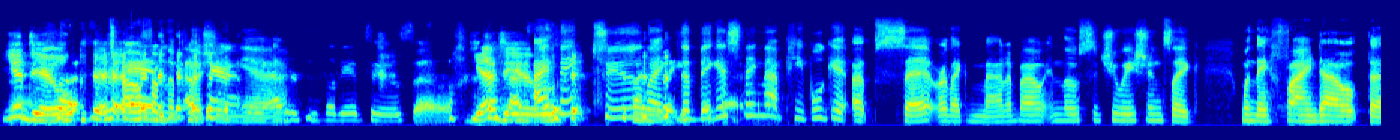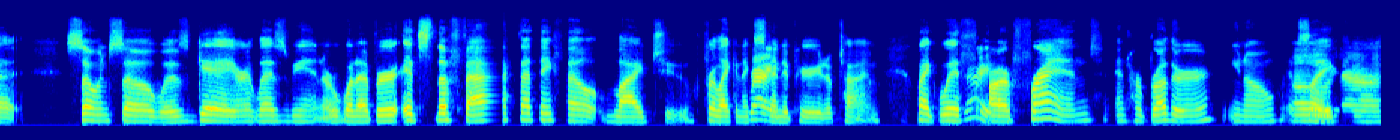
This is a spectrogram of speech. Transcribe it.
You do. Oh, from the pushing, yeah. Other people do too. So, you do. I think too, like the biggest that. thing that people get upset or like mad about in those situations, like when they find out that so and so was gay or lesbian or whatever, it's the fact that they felt lied to for like an Right. extended period of time. Like with Right. our friend and her brother, you know, it's oh, like, yeah.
